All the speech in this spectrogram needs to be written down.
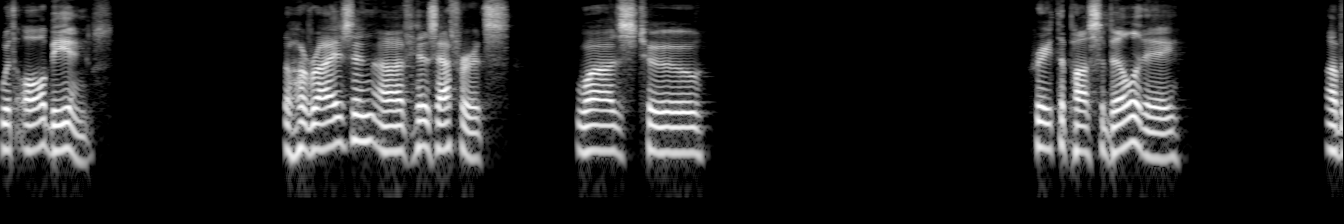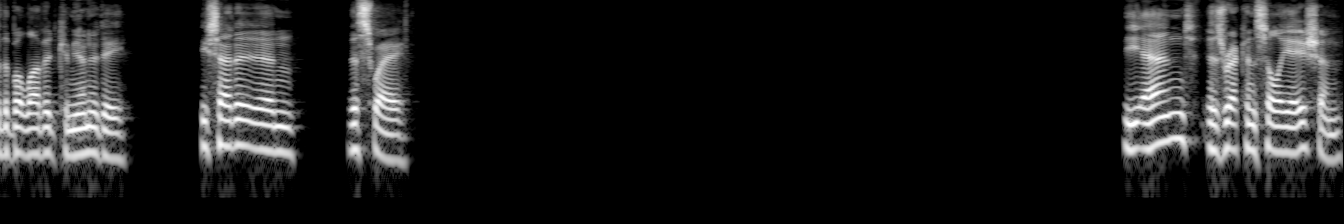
with all beings the horizon of his efforts was to create the possibility of the beloved community. He said it in this way The end is reconciliation.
